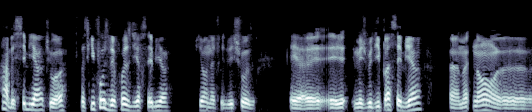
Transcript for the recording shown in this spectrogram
ah ben c'est bien tu vois parce qu'il faut des fois se dire c'est bien bien on a fait des choses et, euh, et, mais je me dis pas c'est bien. Euh, maintenant, euh,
